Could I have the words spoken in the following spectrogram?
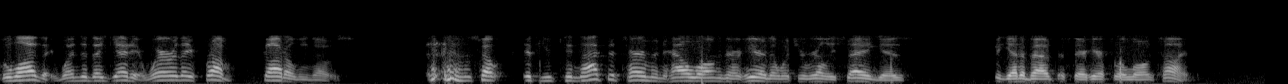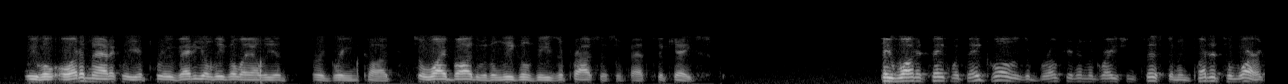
Who are they? When did they get here? Where are they from? God only knows. so if you cannot determine how long they're here, then what you're really saying is forget about if they're here for a long time. we will automatically approve any illegal alien for a green card. So why bother with a legal visa process if that's the case? They want to take what they call as a broken immigration system and put it to work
